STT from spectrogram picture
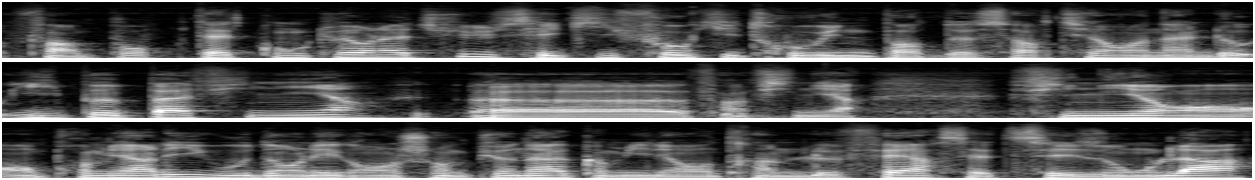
enfin pour peut-être conclure là-dessus, c'est qu'il faut qu'il trouve une porte de sortie Ronaldo. Il peut pas finir, euh, enfin finir, finir en, en première ligue ou dans les grands championnats comme il est en train de le faire cette saison-là.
